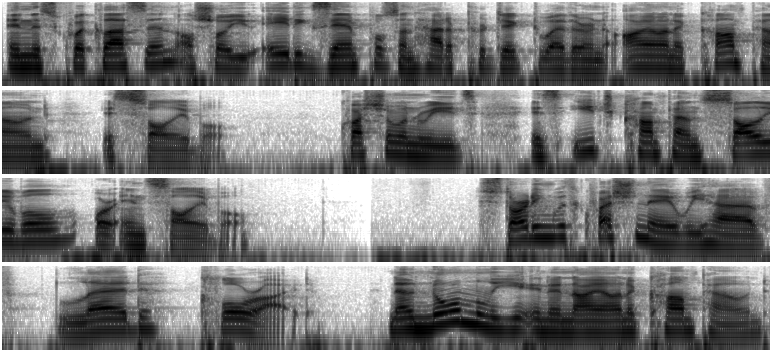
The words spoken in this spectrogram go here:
In this quick lesson, I'll show you eight examples on how to predict whether an ionic compound is soluble. Question 1 reads, is each compound soluble or insoluble? Starting with question A, we have lead chloride. Now normally in an ionic compound,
